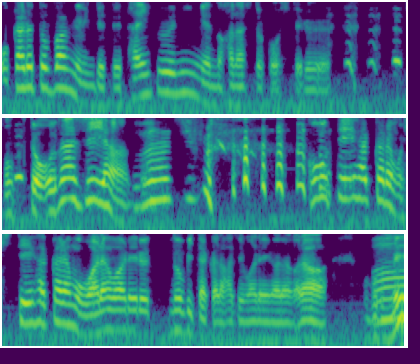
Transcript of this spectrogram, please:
オカルト番組に出て台風人間の話とかをしてる、僕と同じやん。同じぶ、肯定派からも否定派からも笑われるのび太から始まる映画だから、僕めっ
